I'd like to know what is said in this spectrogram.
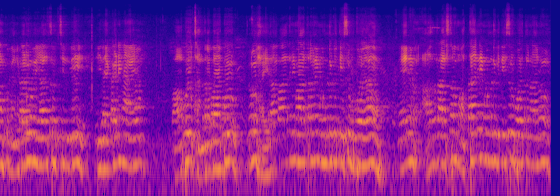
నాకు వెనకడుగు వేయాల్సి వచ్చింది. ఇది ఎక్కడి న్యాయం? బాబు చంద్రబాబు నువ్వు హైదరాబాద్ని మాత్రమే ముందుకు తీసుకుపోయావు. నేను ఆంధ్ర రాష్ట్రం మొత్తాన్ని ముందుకు తీసుకుపోతున్నాను.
